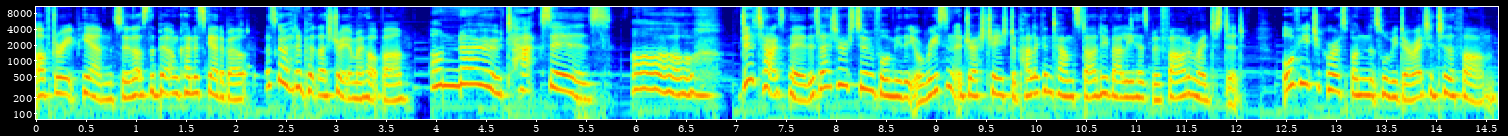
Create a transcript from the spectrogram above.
after 8 p.m. So that's the bit I'm kind of scared about. Let's go ahead and put that straight in my hotbar. Oh no, taxes. Oh. Dear taxpayer, this letter is to inform you that your recent address change to Pelican Town, Stardew Valley has been filed and registered. All future correspondence will be directed to the farm.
